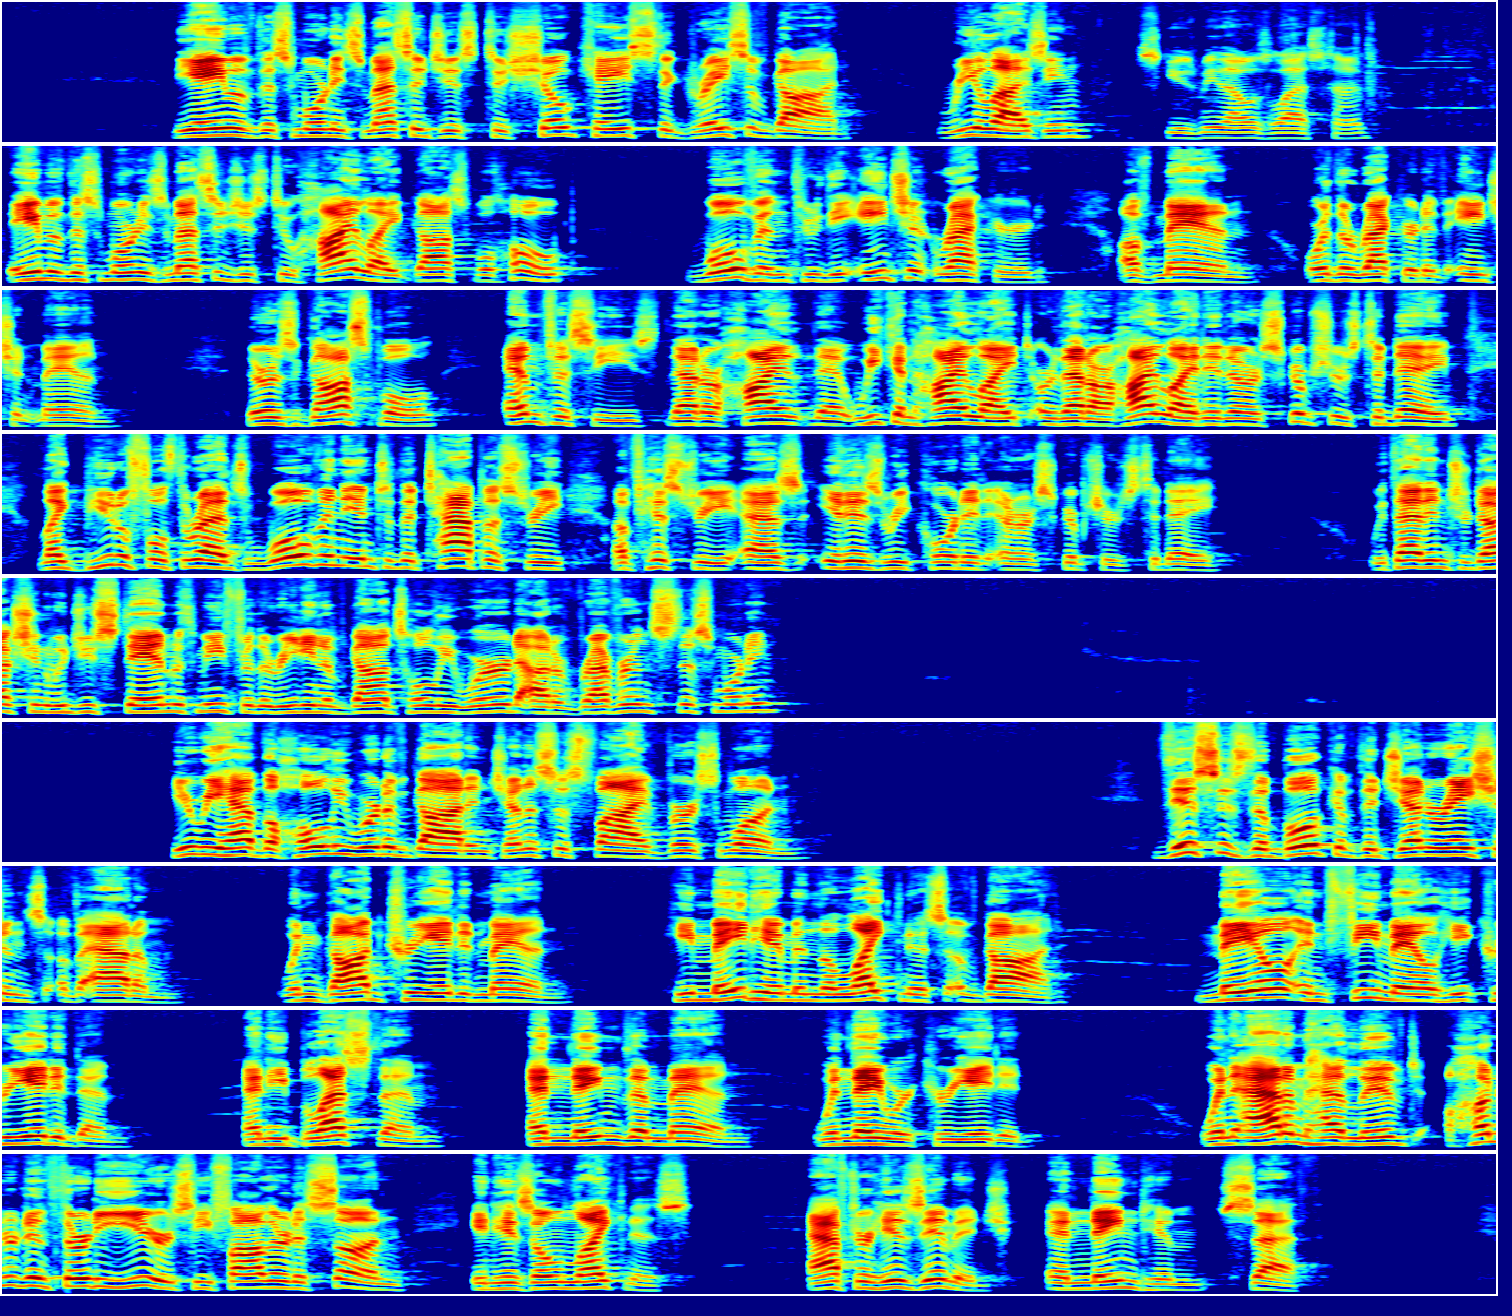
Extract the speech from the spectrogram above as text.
The aim of this morning's message is to showcase the grace of God, realizing Excuse me, that was last time. The aim of this morning's message is to highlight gospel hope woven through the ancient record of man or the record of ancient man. There is gospel emphases that are high, that we can highlight or that are highlighted in our scriptures today like beautiful threads woven into the tapestry of history as it is recorded in our scriptures today. With that introduction, would you stand with me for the reading of God's holy word out of reverence this morning? Here we have the holy word of God in Genesis 5, verse 1. This is the book of the generations of Adam. When God created man, he made him in the likeness of God. Male and female, he created them, and he blessed them and named them man when they were created. When Adam had lived 130 years, he fathered a son in his own likeness, after his image, and named him Seth.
